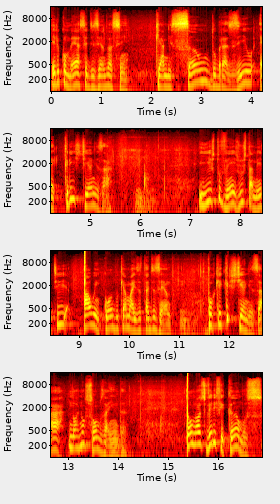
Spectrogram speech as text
ele começa dizendo assim: que a missão do Brasil é cristianizar. E isto vem justamente ao encontro do que a Maísa está dizendo. Porque cristianizar nós não somos ainda. Então nós verificamos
